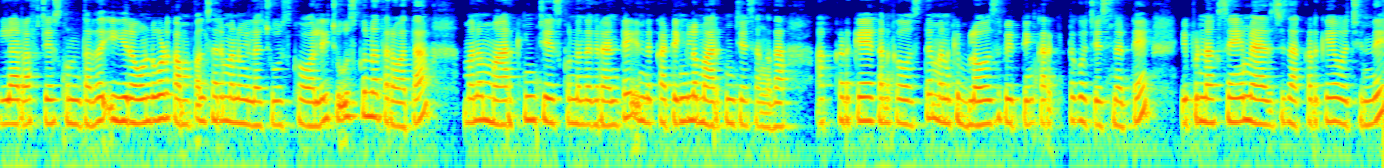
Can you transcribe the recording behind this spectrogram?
ఇలా రఫ్ చేసుకున్న తర్వాత ఈ రౌండ్ కూడా కంపల్సరీ మనం ఇలా చూసుకోవాలి. చూసుకున్న తర్వాత మనం మార్కింగ్ చేసుకున్న దగ్గర అంటే ఇంత కటింగ్లో మార్కింగ్ చేసాం కదా అక్కడికే కనుక వస్తే మనకి బ్లౌజ్ ఫిట్టింగ్ కరెక్ట్గా వచ్చేసినట్టే. ఇప్పుడు నాకు సేమ్ యాజ్ ఇట్ అక్కడికే వచ్చింది.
